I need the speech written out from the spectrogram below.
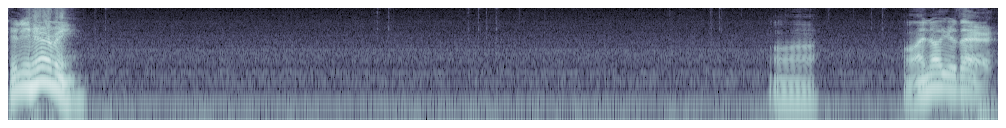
Can you hear me? Uh, well, I know you're there.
